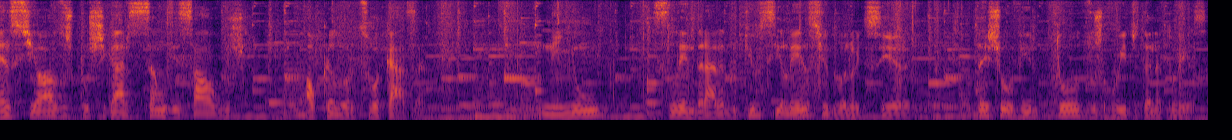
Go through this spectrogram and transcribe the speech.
ansiosos por chegar sãos e salvos ao calor de sua casa. Nenhum se lembrara de que o silêncio do anoitecer deixa ouvir todos os ruídos da natureza.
